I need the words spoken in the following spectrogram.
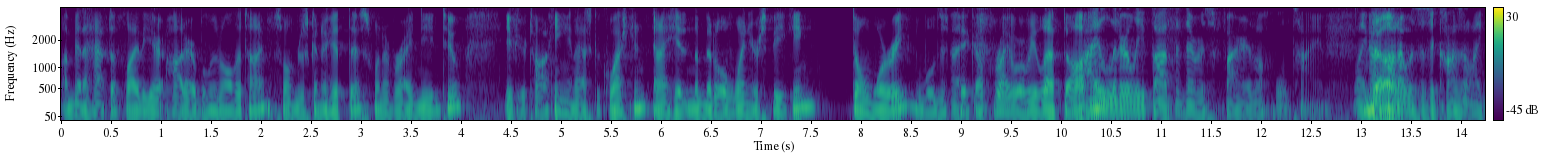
I'm gonna have to fly the air, hot air balloon all the time, so I'm just gonna hit this whenever I need to. If you're talking and ask a question, and I hit in the middle of when you're speaking." Don't worry, we'll just pick up right where we left off. I literally thought that there was fire the whole time. Like I thought it was just a constant like.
